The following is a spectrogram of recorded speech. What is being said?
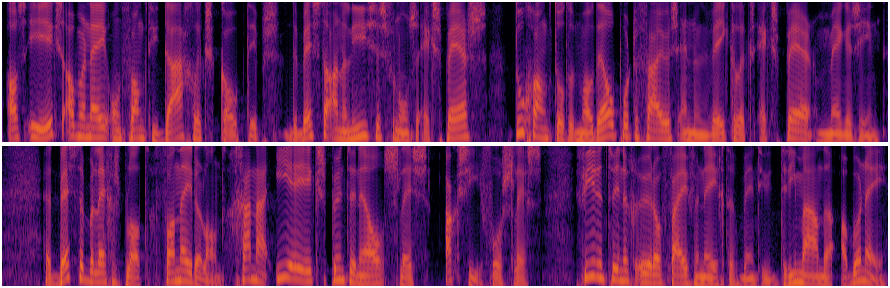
Als IEX-abonnee ontvangt u dagelijks kooptips, de beste analyses van onze experts, toegang tot het modelportefeuilles en een wekelijks expert magazine. Het beste beleggersblad van Nederland. Ga naar iex.nl slash actie voor slechts 24,95 euro bent u drie maanden abonnee.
